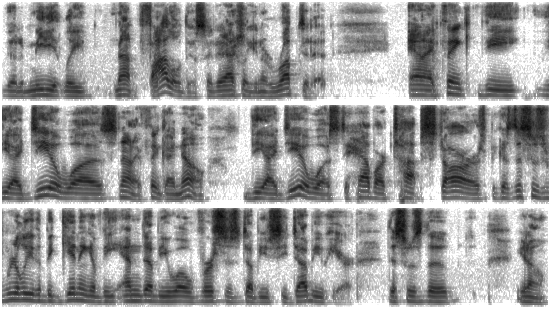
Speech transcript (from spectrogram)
that immediately not followed this; it actually interrupted it. And I think the the idea was not. I think I know the idea was to have our top stars because this was really the beginning of the NWO versus WCW here. This was the, you know,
